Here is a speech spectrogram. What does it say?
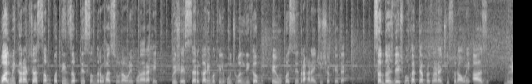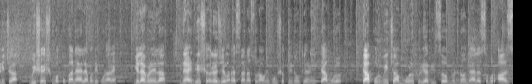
वाल्मिक कराडच्या संपत्ती जप्ती संदर्भात सुनावणी होणार आहे. विशेष सरकारी वकील उज्ज्वल निकम हे उपस्थित राहण्याची शक्यता आहे. संतोष देशमुख हत्या प्रकरणाची सुनावणी आज बीडच्या विशेष मकुका न्यायालयामध्ये होणार आहे. गेल्या वेळेला न्यायाधीश रजेवर असल्यानं सुनावणी होऊ शकली नव्हती आणि त्यामुळं त्यापूर्वीच्या मूळ फिर्यादीचं म्हणणं न्यायालयासमोर आज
